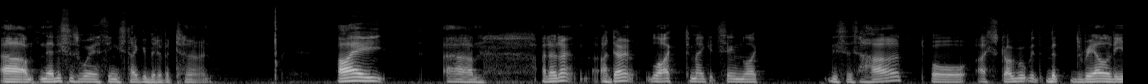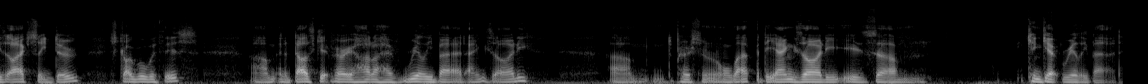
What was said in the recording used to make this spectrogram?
Um, now this is where things take a bit of a turn. I, um, I don't, I don't like to make it seem like this is hard or I struggle with, but the reality is I actually do struggle with this, um, and it does get very hard. I have really bad anxiety, um, depression, and all that. But the anxiety is um, can get really bad,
